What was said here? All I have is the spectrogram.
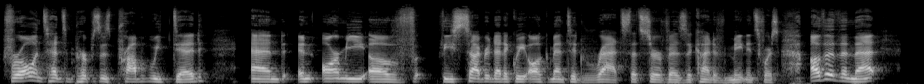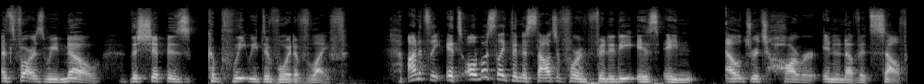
for all intents and purposes, probably dead, and an army of these cybernetically augmented rats that serve as a kind of maintenance force. Other than that, as far as we know, the ship is completely devoid of life. Honestly, it's almost like the nostalgia for infinity is an eldritch horror in and of itself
